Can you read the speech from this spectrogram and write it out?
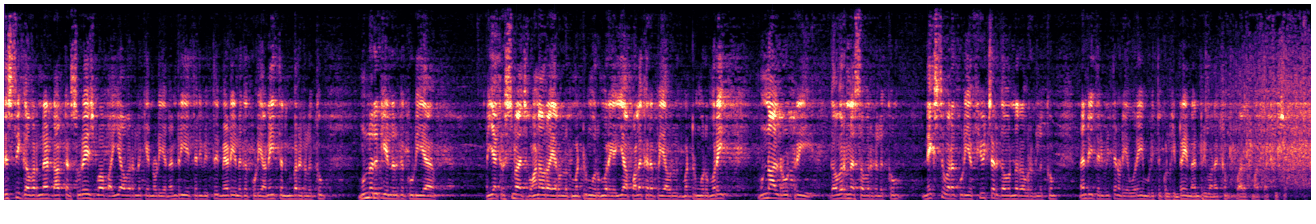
district governor doctor Suresh Babu ஐயா அவர்களுக்கு என்னுடைய நன்றியை தெரிவித்து மேடையில் இருக்கக்கூடிய அனைத்து நண்பர்களுக்கும் முன்னிருக்கையில் இருக்கக்கூடிய ஐயா கிருஷ்ணராஜ் வானவராய் அவர்களுக்கு மற்றும் ஒரு முறை ஐயா பலக்கரப்பையா அவர்களுக்கு மற்றும் ஒரு முறை முன்னாள் ரோட்டரி கவர்னர்ஸ் அவர்களுக்கும் நெக்ஸ்ட் வரக்கூடிய ஃபியூச்சர் கவர்னர் அவர்களுக்கும் நன்றி தெரிவித்து என்னுடைய உரையை முடித்துக் கொள்கின்றேன். நன்றி வணக்கம். பாரத் மாதா ஃபியூச்சர்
